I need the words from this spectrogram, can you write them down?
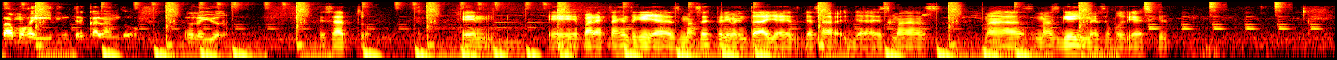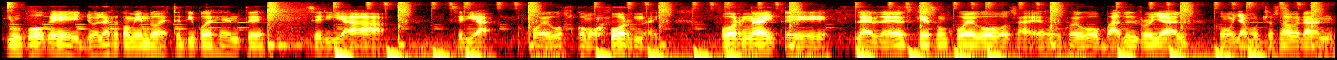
vamos a ir intercalando uno y uno. Exacto. En, eh, para esta gente que ya es más experimentada, ya es, ya, es más, más, más gamer, se podría decir. Y un juego que yo les recomiendo a este tipo de gente sería, sería juegos como Fortnite. Fortnite... Eh, la verdad es que es un juego, o sea, es un juego Battle Royale, como ya muchos sabrán,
